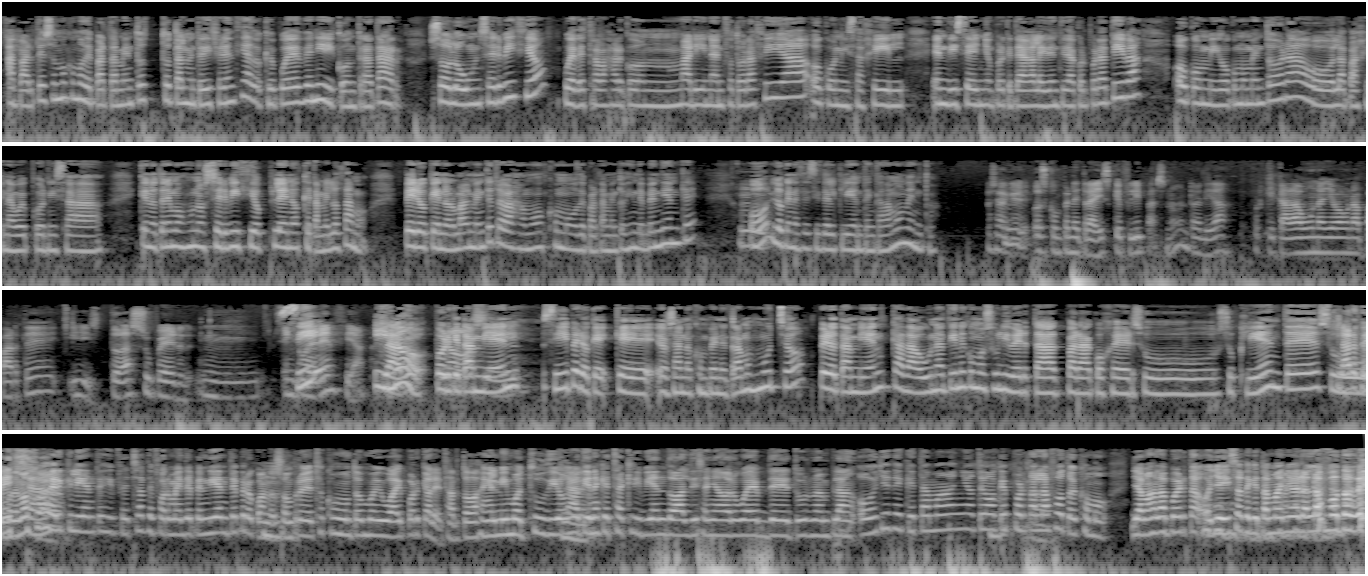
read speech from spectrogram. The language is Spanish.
Aparte, somos como departamentos totalmente diferenciados, que puedes venir y contratar solo un servicio, puedes trabajar con Marina en fotografía o con Isa Gil en diseño porque te haga la identidad corporativa, o conmigo como mentora o la página web con Isa, que no tenemos unos servicios plenos que también los damos, pero que normalmente trabajamos como departamentos independientes o lo que necesite el cliente en cada momento. O sea, que os compenetráis que flipas, ¿no? En realidad porque cada una lleva una parte y todas súper mm, en coherencia. Y no, porque también, sí. pero que, que, o sea, nos compenetramos mucho, pero también cada una tiene como su libertad para coger sus clientes, su Claro, que podemos coger clientes y fechas de forma independiente, pero cuando son proyectos conjuntos muy guay, porque al estar todas en el mismo estudio, no tienes que estar escribiendo al diseñador web de turno en plan, oye, ¿de qué tamaño tengo que exportar la foto? Es como, llamas a la puerta, oye, Isa, ¿de qué tamaño eran las fotos de...?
